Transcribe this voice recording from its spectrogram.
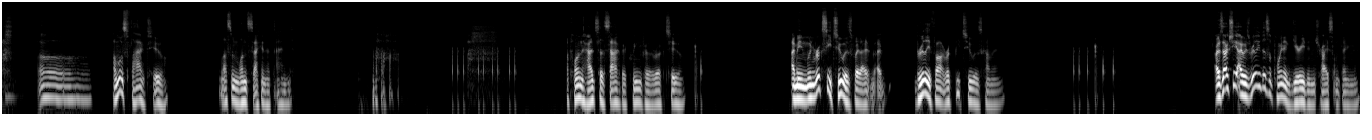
oh, almost flagged too. Less than one second at the end. A Opponent had to sack their queen for the rook too. I mean, when rook c2 was played, I, I really thought rook b2 was coming. I was actually I was really disappointed Giri didn't try something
